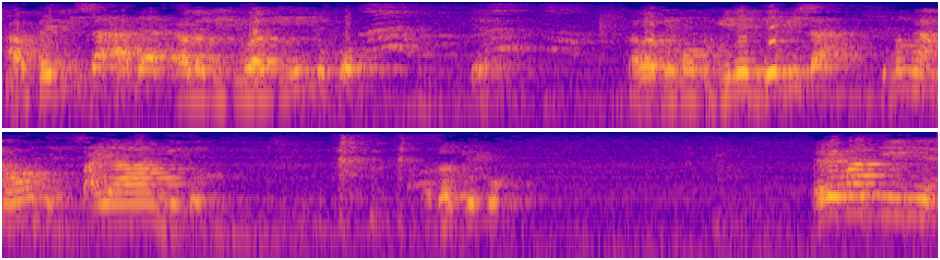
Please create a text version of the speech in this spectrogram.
Harta bisa ada. Kalau dijual ini cukup. Ya kalau dia mau begini dia bisa, cuma nggak mau aja, sayang gitu. Padahal cukup. Eh mati dia.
